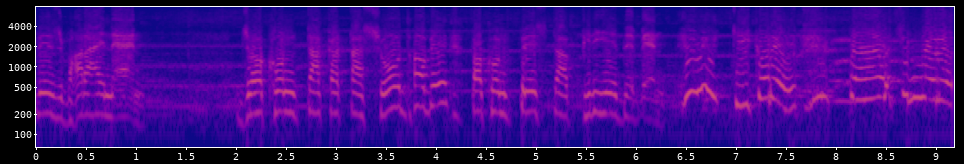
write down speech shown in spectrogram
প্রেস ভাড়ায় নেন। যখন টাকাটা শোধ হবে, তখন প্রেসটা ফিরিয়ে দেবেন। কি করে? প্যাচ মেরে।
